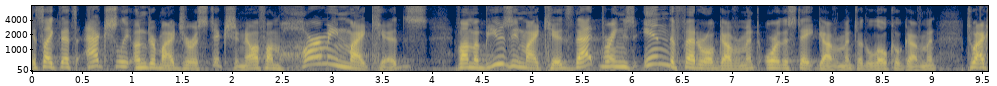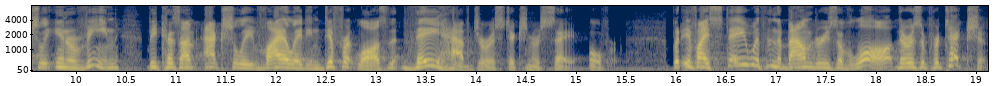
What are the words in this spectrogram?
it's like that's actually under my jurisdiction. Now, if I'm harming my kids, if I'm abusing my kids, that brings in the federal government or the state government or the local government to actually intervene because I'm actually violating different laws that they have jurisdiction or say over. But if I stay within the boundaries of law, there is a protection.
